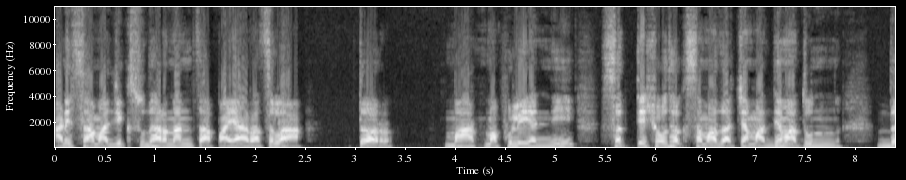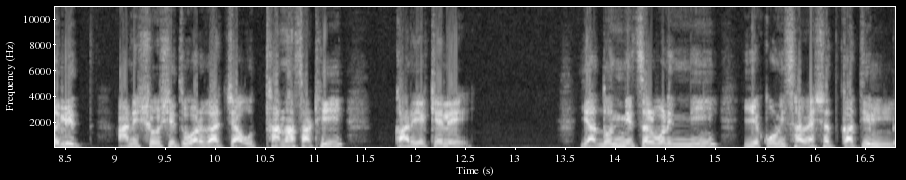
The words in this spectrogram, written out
आणि सामाजिक सुधारणांचा पाया रचला. तर महात्मा फुले यांनी सत्यशोधक समाजाच्या माध्यमातून दलित आणि शोषित वर्गाच्या उत्थानासाठी कार्य केले. या दोन्ही चळवळींनी एकोणीसाव्या शतकातील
